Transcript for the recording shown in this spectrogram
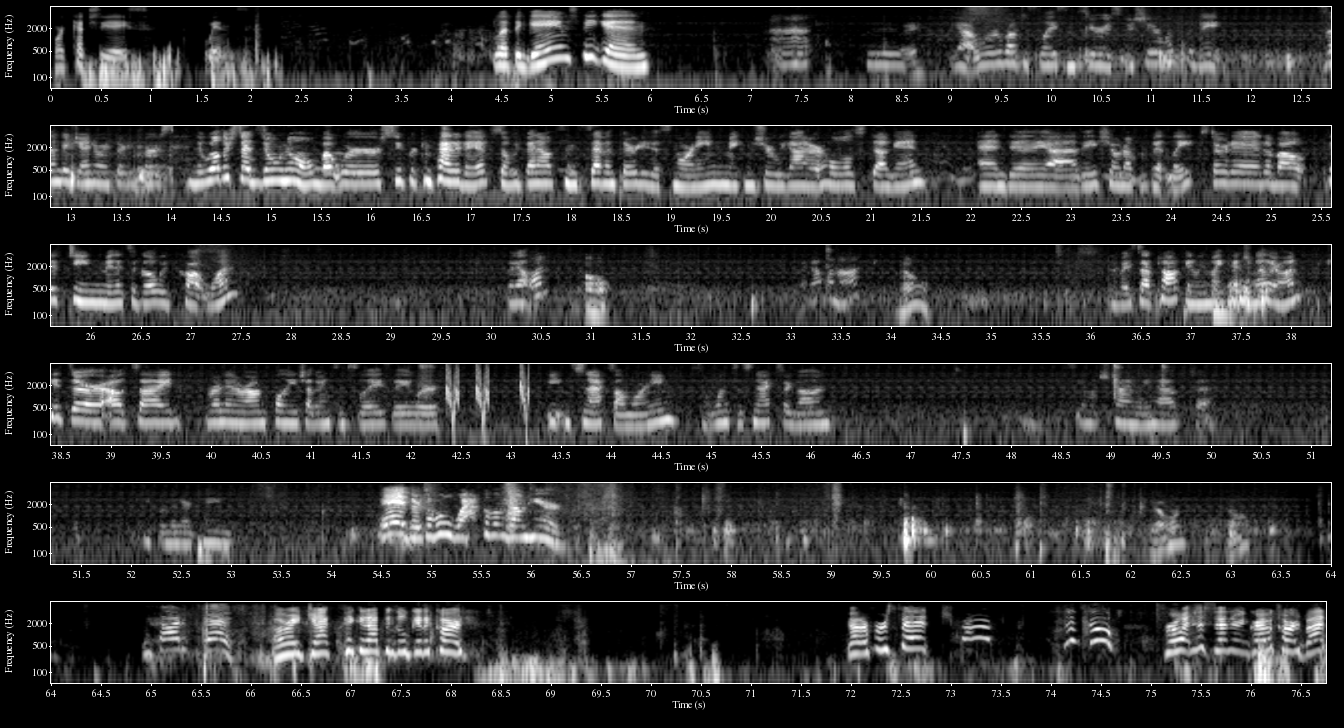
or catch the ace wins. Let the games begin. Yeah, we're about to slay some serious fish here. What's the date? Sunday, January 31st. And the Wildersteads don't know, but we're super competitive. So we've been out since 7.30 this morning, making sure we got our holes dug in. And uh, they showed up a bit late. Started about 15 minutes ago. We've caught one. I got one? Oh, I got one on. no. If I stop talking, we might catch another one. The kids are outside running around, pulling each other in some sleighs. They were eating snacks all morning. So once the snacks are gone, see how much time we have to keep them entertained. Hey, there's a whole whack of them down here. You got one? No. We caught a fish. All right, Jack, pick it up and go get a card. Got our first pitch. Let's go. Throw it in the center and grab a card, bud.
